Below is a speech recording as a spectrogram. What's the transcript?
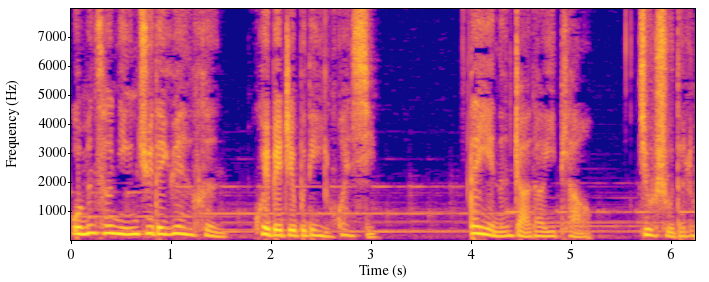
我们曾凝聚的怨恨会被这部电影唤醒，但也能找到一条救赎的路。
